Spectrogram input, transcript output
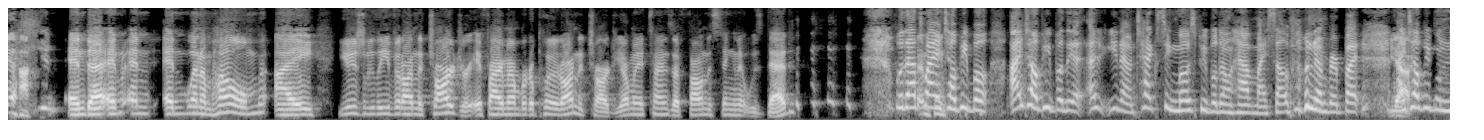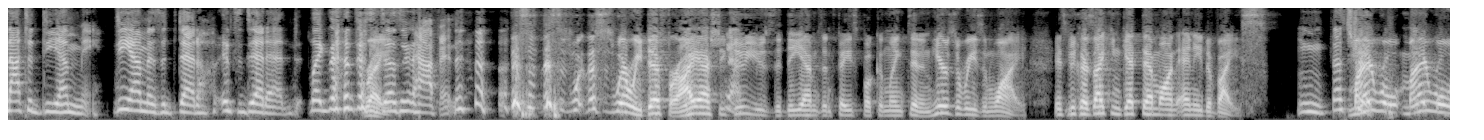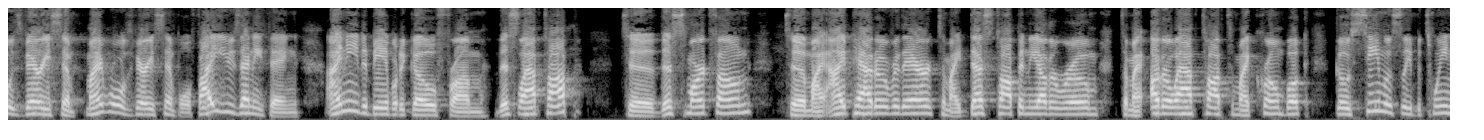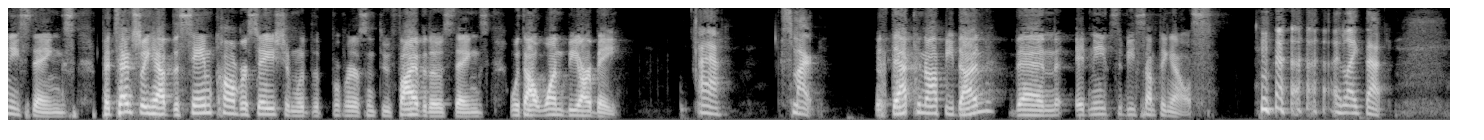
yeah, and uh, and and and when I'm home, I usually leave it on the charger if I remember to put it on the charger. You know how many times I found this thing and it was dead? well, that's why I tell people. I tell people that uh, you know, texting. Most people don't have my cell phone number, but yeah. I tell people not to DM me. DM is a dead. It's dead end. Like that just right. doesn't happen. this is this is what this is where we differ. I actually yeah. do use the DMs in Facebook and LinkedIn, and here's the reason why. It's because I can get them on any device. Mm, that's true. My role, my role is very simple. My role is very simple. If I use anything, I need to be able to go from this laptop to this smartphone to my iPad over there to my desktop in the other room to my other laptop to my Chromebook. Go seamlessly between these things. Potentially have the same conversation with the person through five of those things without one BRB. Ah, smart. If that cannot be done, then it needs to be something else. I like that.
